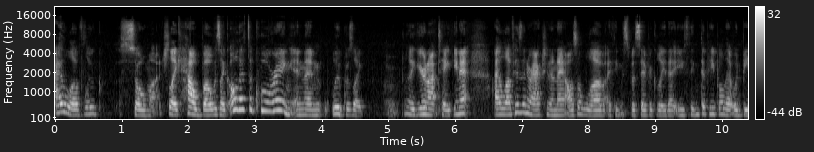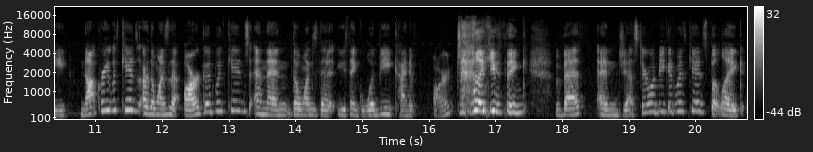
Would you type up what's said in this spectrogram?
I love Luc so much. Like how Beau was like, oh, that's a cool ring. And then Luc was like, mm, like you're not taking it. I love his interaction and I also love I think specifically that you think the people that would be not great with kids are the ones that are good with kids and then the ones that you think would be kind of aren't. like you think Veth and Jester would be good with kids, but like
